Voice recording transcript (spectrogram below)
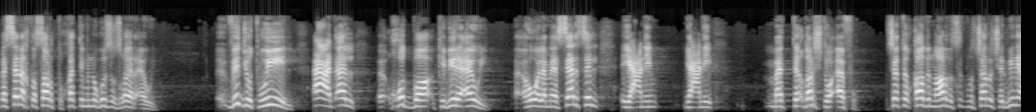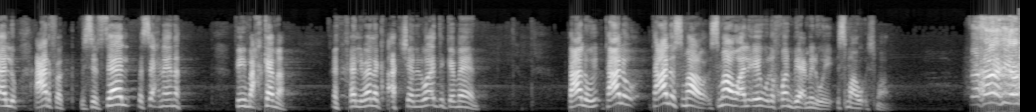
بس أنا اختصرته. خدت منه جزء صغير قوي. فيديو طويل. قعد قال خطبة كبيرة قوي. هو لما يسترسل يعني يعني ما تقدرش توقفه. سياده القاضي النهارده سياده مستشار الشربيني قال له عارفك استرسال بس إحنا هنا في محكمة. خلي بالك عشان الوقت كمان. تعالوا تعالوا تعالوا اسمعوا اسمعوا قال إيه والاخوان بيعملوا إيه. اسمعوا اسمعوا. فها هي.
